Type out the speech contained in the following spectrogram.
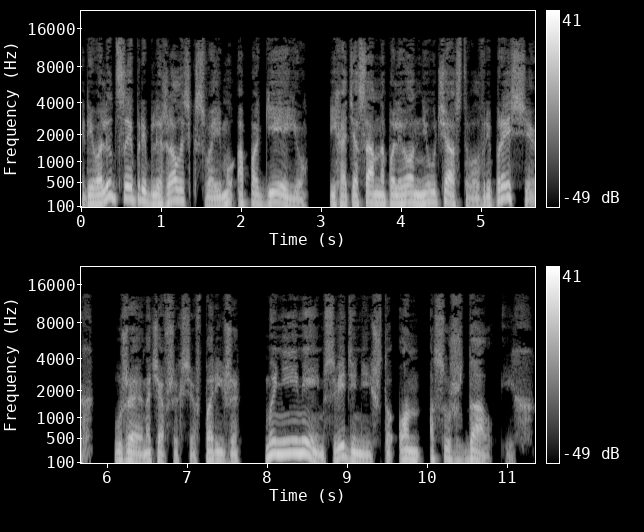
Революция приближалась к своему апогею, и хотя сам Наполеон не участвовал в репрессиях, уже начавшихся в Париже, мы не имеем сведений, что он осуждал их.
